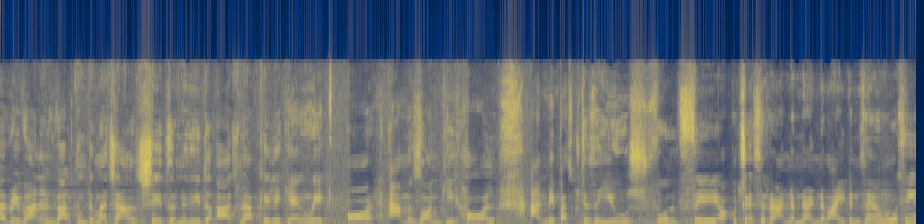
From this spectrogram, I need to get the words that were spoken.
Everyone and welcome to my channel शेजर निधि तो आज मैं आपके लेके आई हूँ एक और अमेजोन की हॉल एंड मेरे पास कुछ ऐसे यूजफुल से और कुछ ऐसे रैंडम रैंडम आइटम्स हैं। मैं मोस्टली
